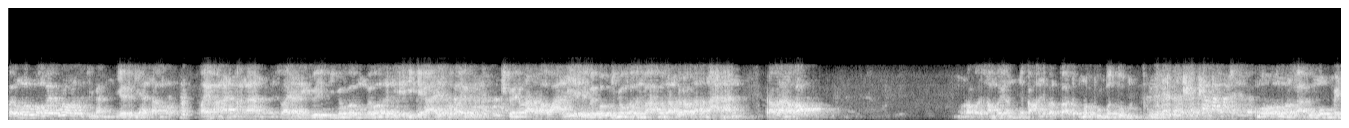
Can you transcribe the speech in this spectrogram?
Kau umur mau kayak pulau dengan ya biasa mau, kayak mangan mangan. Soalnya dari duit bingung kok mau lagi tidak tidak aja pokoknya. Benar rasa wali ya sih gue bingung mau makan tapi rasa tenanan, rasa apa? Ora sampai yang nyekal nyekal badak mlebu metu. Oh, ngono ngaku mukmin.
